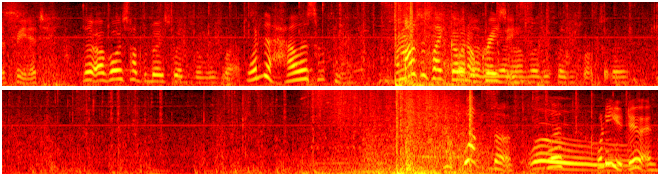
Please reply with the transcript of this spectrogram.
undefeated. No, I've always had the most wins when we've left. What the hell is happening? My mouse is, like, going all crazy. yeah, I've only played this map today. What the flip? What are you Whoa. doing?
